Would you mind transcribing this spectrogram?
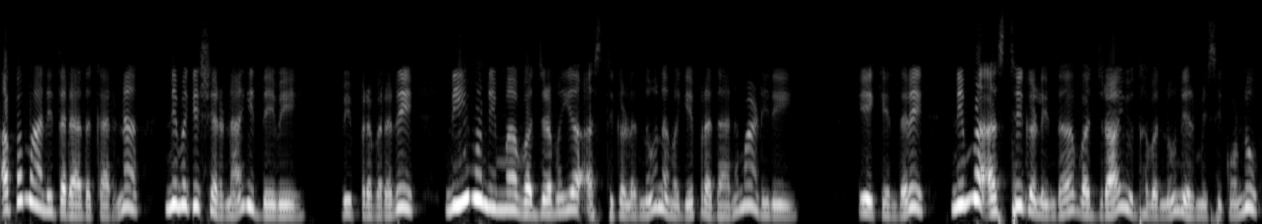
ಅಪಮಾನಿತರಾದ ಕಾರಣ ನಿಮಗೆ ಶರಣಾಗಿದ್ದೇವೆ. ವಿಪ್ರವರರೇ, ನೀವು ನಿಮ್ಮ ವಜ್ರಮಯ ಅಸ್ಥಿಗಳನ್ನು ನಮಗೆ ಪ್ರದಾನ ಮಾಡಿರಿ. ಏಕೆಂದರೆ ನಿಮ್ಮ ಅಸ್ಥಿಗಳಿಂದ ವಜ್ರಾಯುಧವನ್ನು ನಿರ್ಮಿಸಿಕೊಂಡು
